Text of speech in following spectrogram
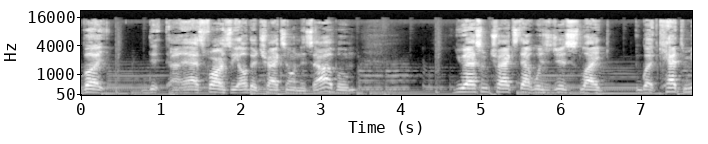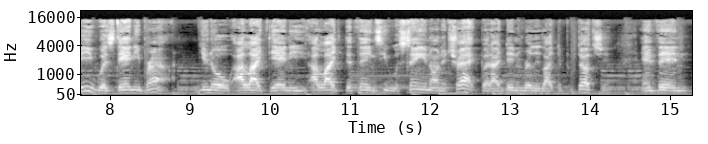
but th- uh, as far as the other tracks on this album, you had some tracks that was just like what kept me was Danny Brown. You know, I like Danny, I like the things he was saying on the track, but I didn't really like the production. And then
